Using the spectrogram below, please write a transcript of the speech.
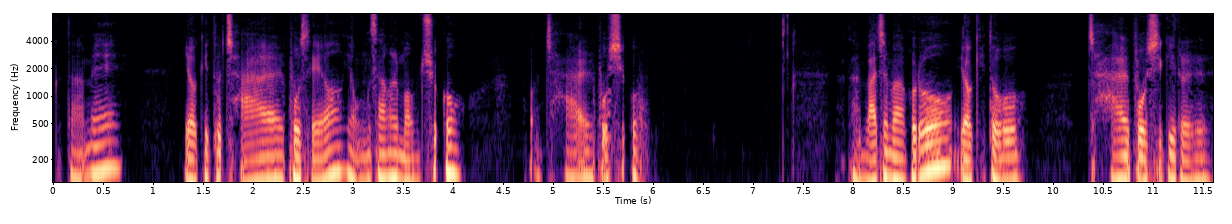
그 다음에 여기도 잘 보세요. 영상을 멈추고 한번 잘 보시고 그다음 마지막으로 여기도 잘 보시기를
